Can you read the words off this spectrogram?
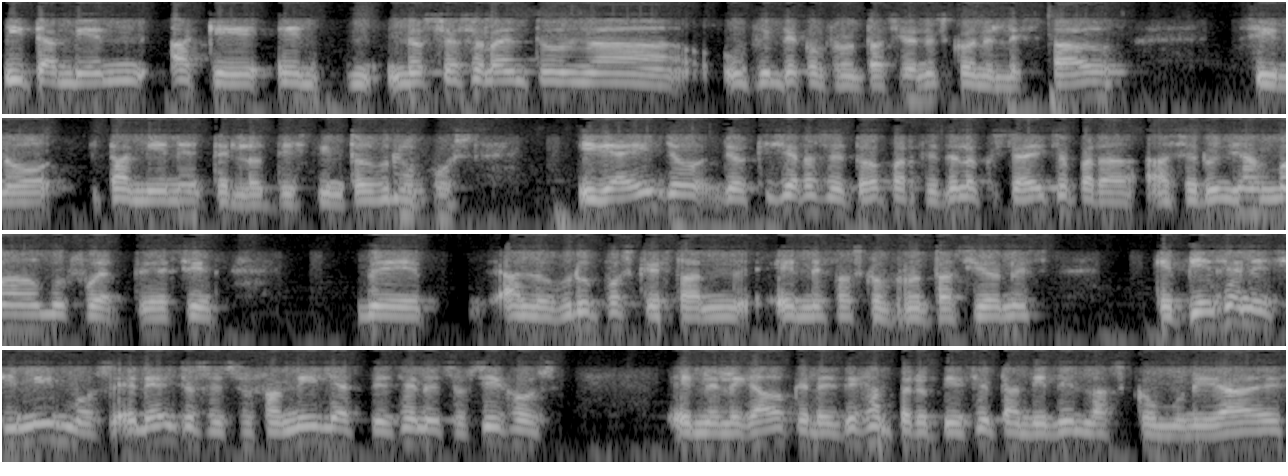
y también a que no sea solamente una, un fin de confrontaciones con el Estado, sino también entre los distintos grupos. Y de ahí yo, yo quisiera sobre todo partir de lo que usted ha dicho para hacer un llamado muy fuerte, es decir, de, a los grupos que están en estas confrontaciones, que piensen en sí mismos, en ellos, en sus familias, piensen en sus hijos, en el legado que les dejan, pero piensen también en las comunidades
